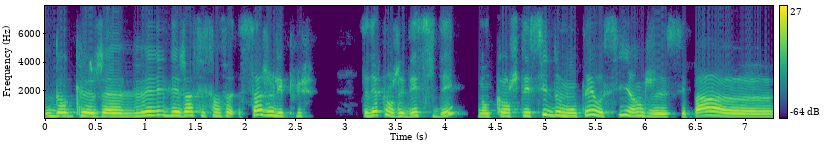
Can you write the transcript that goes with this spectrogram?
Donc, euh, j'avais déjà ces sensations. Ça, je l'ai plus. C'est-à-dire quand j'ai décidé, donc quand je décide de monter aussi, hein, je sais pas. Euh,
